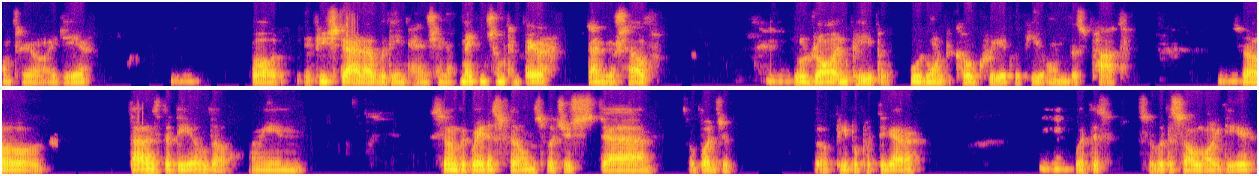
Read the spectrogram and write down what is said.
onto your idea. But if you start out with the intention of making something bigger than yourself, Mhm. you'll draw in people who would want to co-create with you on this path. Mhm. So that is the deal, though. I mean, some of the greatest films were just uh, a bunch of uh, people put together Mhm. with this, so with the sole idea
